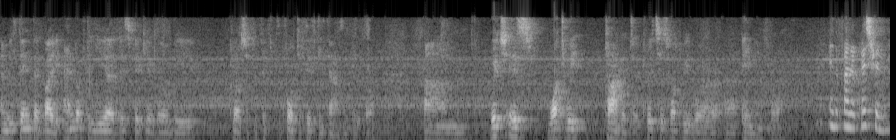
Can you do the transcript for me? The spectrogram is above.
and we think that by the end of the year this figure will be closer to 50, 40, 50,000 people, um, which is what we targeted, which is what we were uh, aiming for. And the final question,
